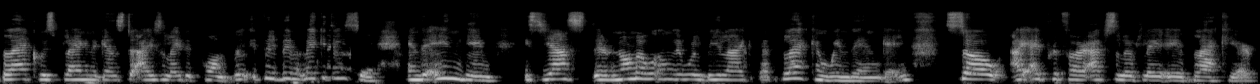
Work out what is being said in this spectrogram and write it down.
black who is playing against the isolated pawn, will it will be, make it easier. And the end game is just the normal only will be like that black can win the end game. So I, I prefer absolutely a black here.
